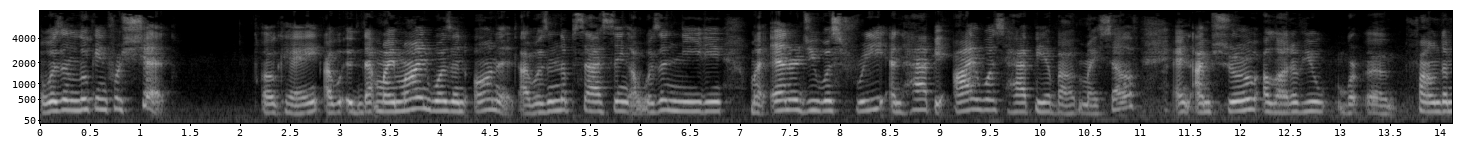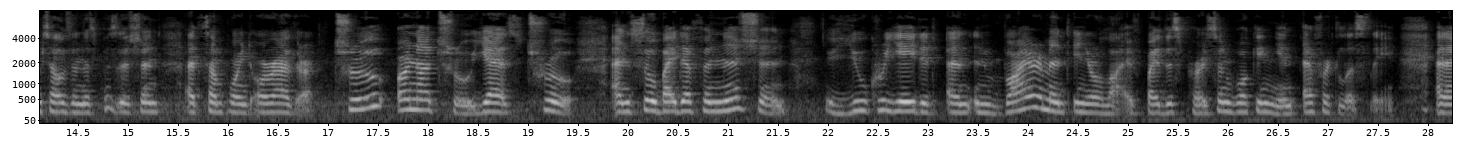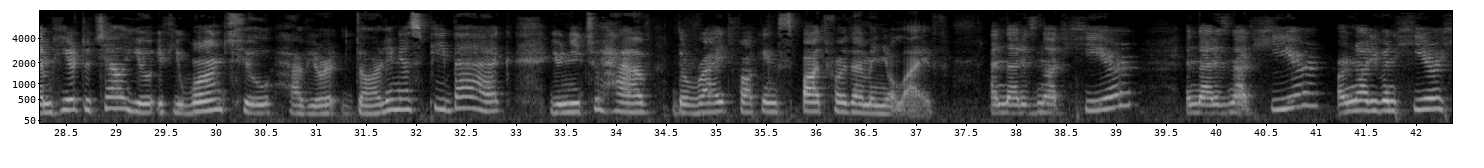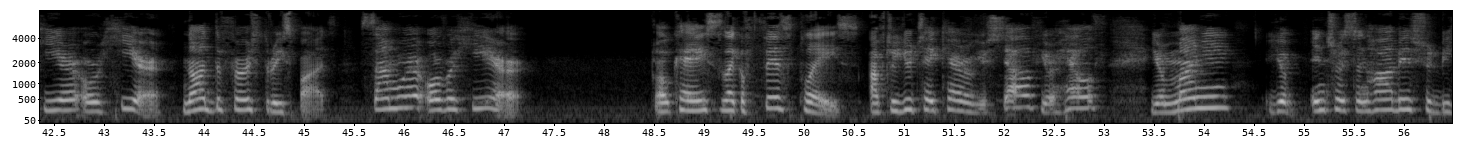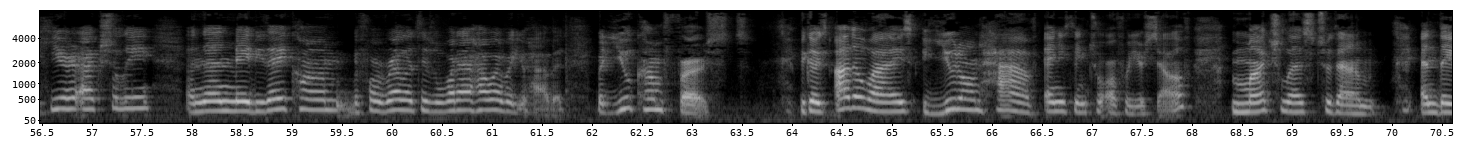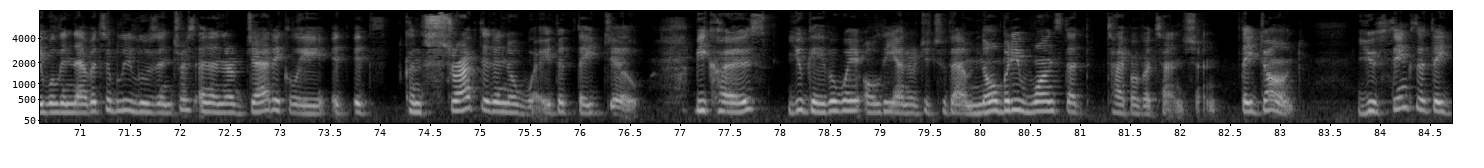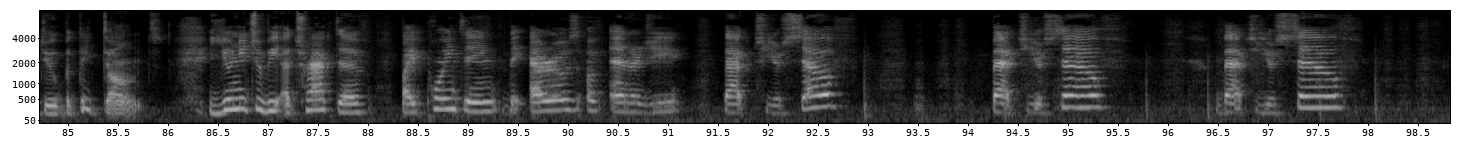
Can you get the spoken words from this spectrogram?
I wasn't looking for shit okay I, that my mind wasn't on it. I wasn't obsessing i wasn't needy. My energy was free and happy. I was happy about myself and i'm sure a lot of you were, uh, found themselves in this position at some point or other. True or not true? Yes true. And so by definition you created an environment in your life by this person walking in effortlessly. And I'm here to tell you, if you want to have your darling SP back, you need to have the right fucking spot for them in your life. And that is not here, and that is not here, or not even here, here, or here. Not the first three spots. Somewhere over here Okay, it's like a fifth place. After you take care of yourself, your health, your money, your interests and hobbies should be here actually. And then maybe they come before relatives or whatever, however you have it. But you come first. Because otherwise, you don't have anything to offer yourself, much less to them. And they will inevitably lose interest. And energetically, it, it's constructed in a way that they do. Because you gave away all the energy to them. Nobody wants that type of attention. They don't. You think that they do, but they don't. You need to be attractive by pointing the arrows of energy back to yourself, back to yourself, back to yourself,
